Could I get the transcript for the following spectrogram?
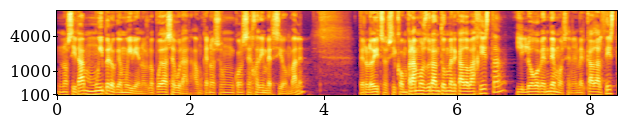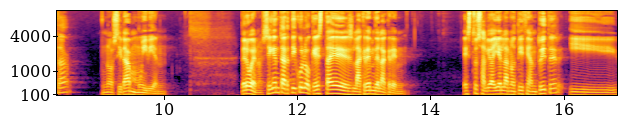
nos irá muy pero que muy bien, os lo puedo asegurar, aunque no es un consejo de inversión, ¿vale? Pero lo dicho, si compramos durante un mercado bajista y luego vendemos en el mercado alcista, nos irá muy bien. Pero bueno, siguiente artículo que esta es la creme de la creme. Esto salió ayer la noticia en Twitter y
